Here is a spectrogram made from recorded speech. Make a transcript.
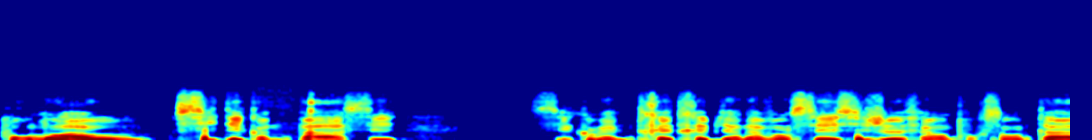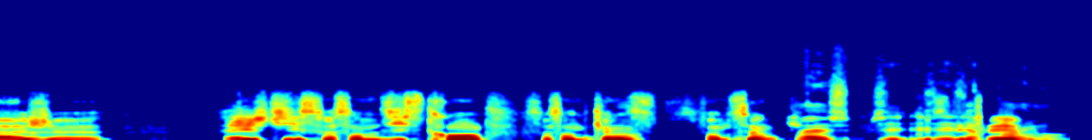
pour moi, s'il déconne pas, c'est c'est quand même très très bien avancé. Si je fais un pourcentage, euh, allez, je dis 70-30, 75-25. Ouais, j'ai- dire pareil moi.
